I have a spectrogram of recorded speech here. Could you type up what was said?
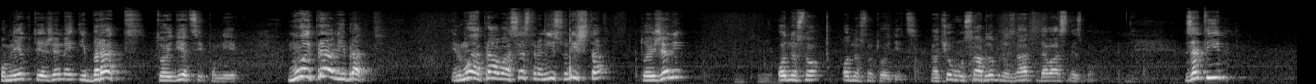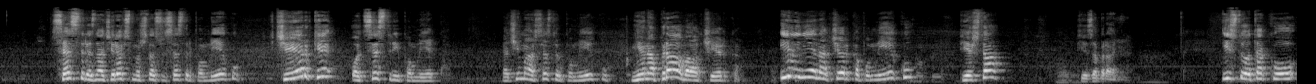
po mlijeku te žene i brat toj djeci po mlijeku. moj pravi brat ili moja prava sestra nisu ništa toj ženi, odnosno, odnosno toj djeci. Znači ovu stvar dobro znate da vas ne zbog. Zatim, sestre, znači rekli smo šta su sestre po mlijeku, čerke od sestri po mlijeku. Znači imaš sestru po mlijeku, njena prava čerka ili njena čerka po mlijeku, ti je šta? Ti je zabranjena. Isto tako,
